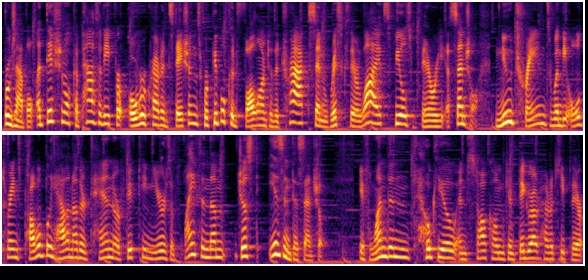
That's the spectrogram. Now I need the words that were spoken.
For example, additional capacity for overcrowded stations where people could fall onto the tracks and risk their lives feels very essential. New trains when the old trains probably have another 10 or 15 years of life in them just isn't essential. If London, Tokyo, and Stockholm can figure out how to keep their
